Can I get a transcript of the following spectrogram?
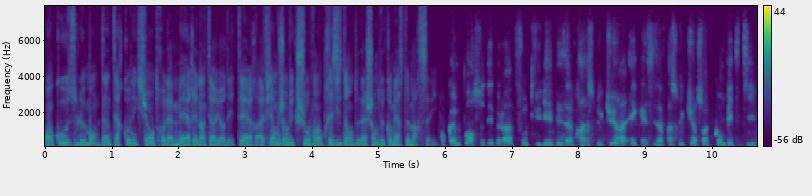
En cause, le manque d'interconnexion entre la mer et l'intérieur des terres, affirme Jean-Luc Chauvin, président de la Chambre de commerce de Marseille. Pour qu'un port se développe, il faut qu'il y ait des infrastructures et que ces infrastructures soient compétitives.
